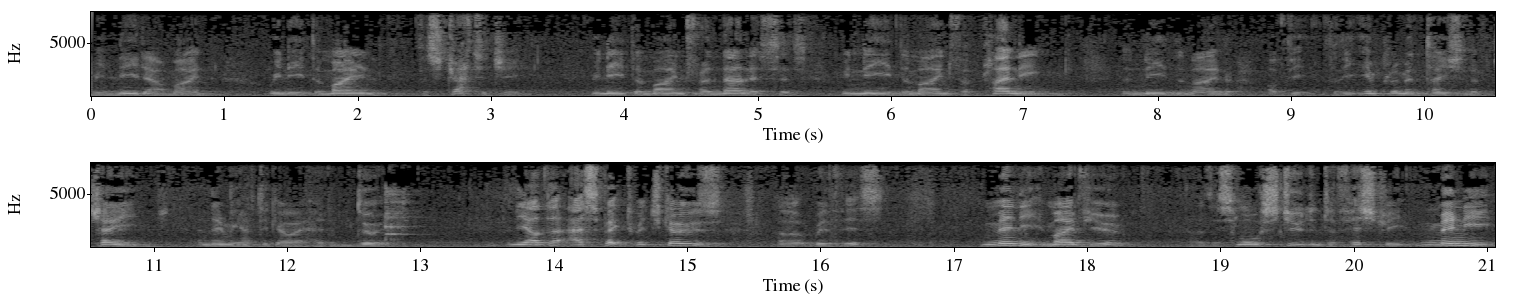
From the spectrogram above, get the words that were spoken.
We need our mind. We need the mind for strategy. We need the mind for analysis. We need the mind for planning. We need the mind of the, for the implementation of change. And then we have to go ahead and do it. And the other aspect which goes uh, with this, many, in my view, as a small student of history, many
